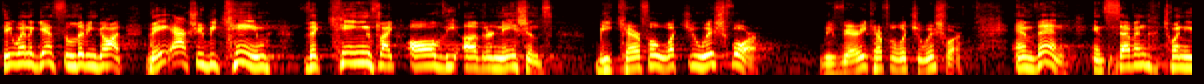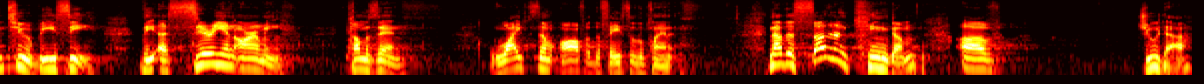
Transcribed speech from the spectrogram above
They went against the living God. They actually became the kings like all the other nations. Be careful what you wish for. Be very careful what you wish for. And then in 722 BC, the Assyrian army comes in, wipes them off of the face of the planet. Now, the southern kingdom of Judah,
